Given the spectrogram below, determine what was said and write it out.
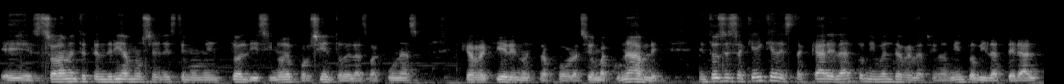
Eh, solamente tendríamos en este momento el 19% de las vacunas que requiere nuestra población vacunable. Entonces aquí hay que destacar el alto nivel de relacionamiento bilateral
